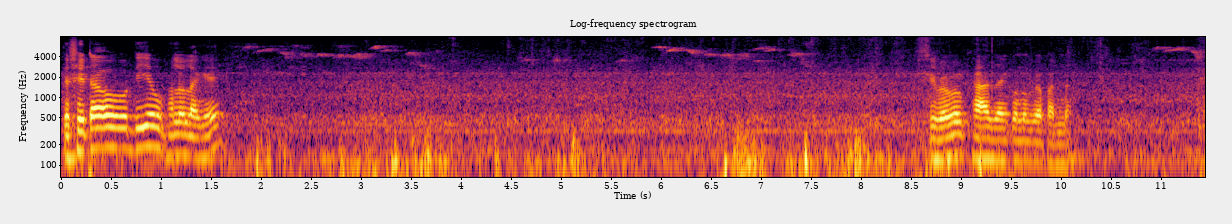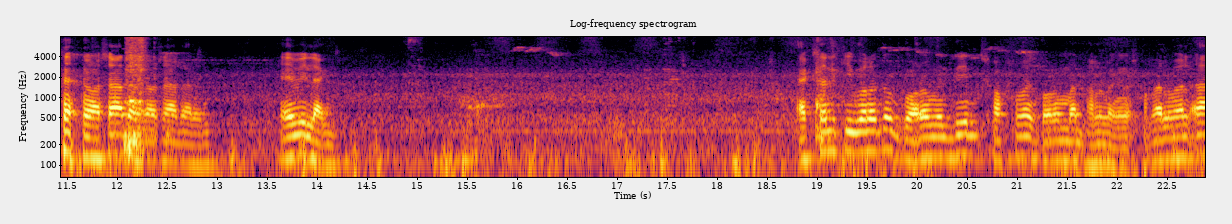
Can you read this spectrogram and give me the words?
তো সেটাও দিয়েও ভালো লাগে। সেভাবেও খাওয়া যায়, কোনো ব্যাপার না। অসাধারণ অসাধারণ। হেভি লাগছে অ্যাকচুয়ালি কী বলো তো গরমের দিন সবসময় গরম ভাত ভালো লাগে না। সকালবেলা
